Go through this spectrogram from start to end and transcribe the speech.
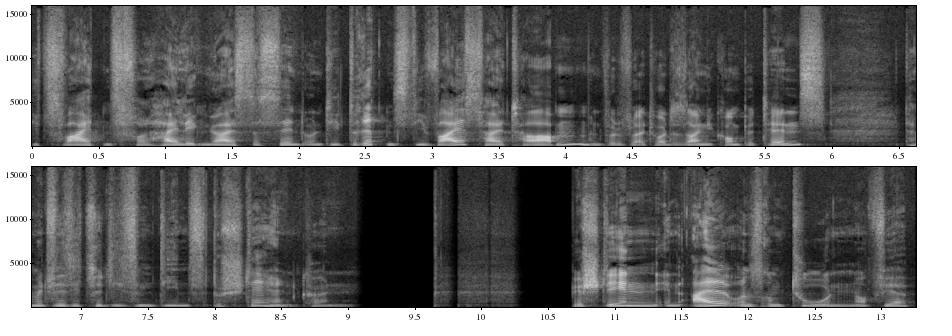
die zweitens voll Heiligen Geistes sind und die drittens die Weisheit haben, man würde vielleicht heute sagen die Kompetenz, damit wir sie zu diesem Dienst bestellen können. Wir stehen in all unserem Tun, ob wir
